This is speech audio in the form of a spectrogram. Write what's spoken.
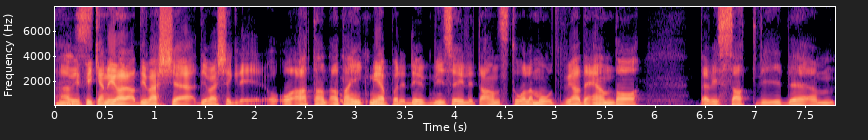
ja, vi fick han att göra diverse, diverse grejer. Och, och att, han, att han gick med på det, det visar ju lite hans tålamod. Vi hade en dag där vi satt vid, um,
